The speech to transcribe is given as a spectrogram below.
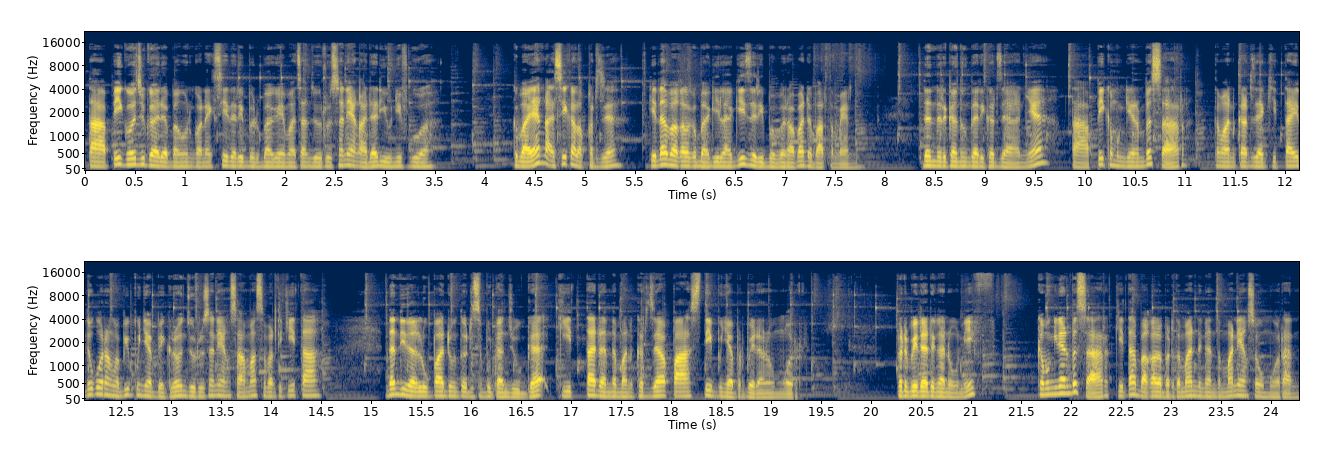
Tapi gue juga ada bangun koneksi dari berbagai macam jurusan yang ada di univ gue. Kebayang nggak sih kalau kerja, kita bakal kebagi lagi jadi beberapa departemen. Dan tergantung dari kerjaannya, tapi kemungkinan besar, teman kerja kita itu kurang lebih punya background jurusan yang sama seperti kita. Dan tidak lupa untuk disebutkan juga, kita dan teman kerja pasti punya perbedaan umur. Berbeda dengan univ, kemungkinan besar kita bakal berteman dengan teman yang seumuran.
